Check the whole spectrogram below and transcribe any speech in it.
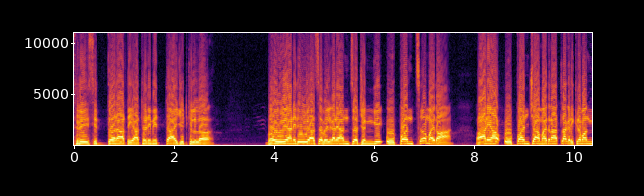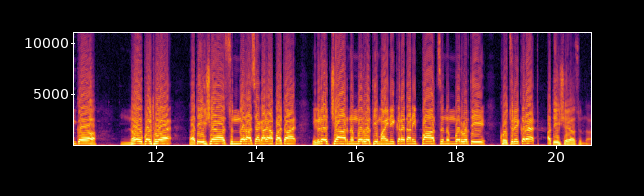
श्री सिद्धनाथ यात्रेनिमित्त आयोजित केलेलं भव्य आणि दिव्य असं बैलगाड्यांचं जंगी ओपनचं मैदान. आणि या ओपनच्या मैदानातला गाडी क्रमांक नऊ पळतोय अतिशय सुंदर अशा गाड्या पाहतात इकडे चार नंबरवरती मायनी करत आणि पाच नंबरवरती खोचरे करत. अतिशय सुंदर.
